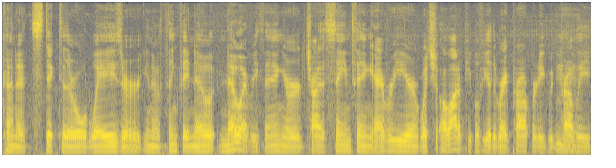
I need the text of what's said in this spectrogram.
kind of stick to their old ways or you know think they know know everything or try the same thing every year which a lot of people if you had the right property would mm-hmm. probably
